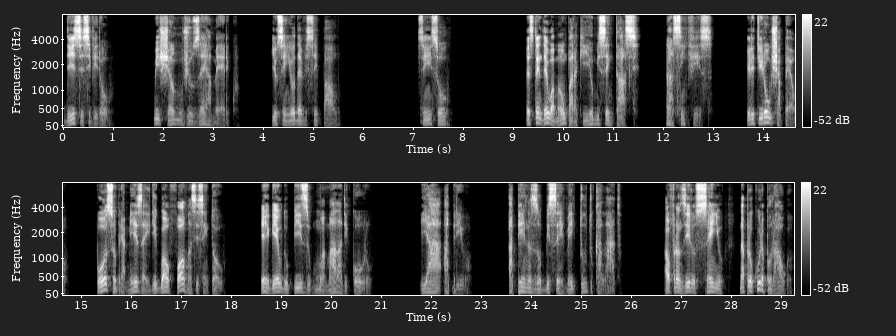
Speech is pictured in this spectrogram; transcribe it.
Disse se virou. Me chamo José Américo. E o senhor deve ser Paulo. Sim, sou. Estendeu a mão para que eu me sentasse. Assim fiz. Ele tirou o chapéu, pôs sobre a mesa e de igual forma se sentou. Ergueu do piso uma mala de couro e a abriu. Apenas observei tudo calado. Ao franzir o senho, na procura por algo,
